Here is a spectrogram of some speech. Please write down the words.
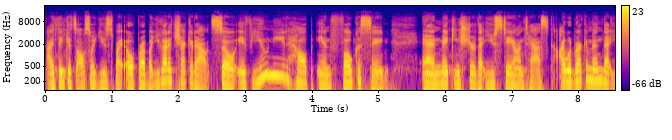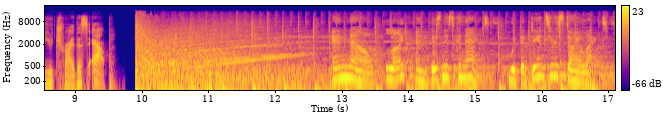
I think it's also used by Oprah, but you got to check it out. So if you need help in focusing and making sure that you stay on task, I would recommend that you try this app. And now, Life and Business Connect with the Dancer's Dialect.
